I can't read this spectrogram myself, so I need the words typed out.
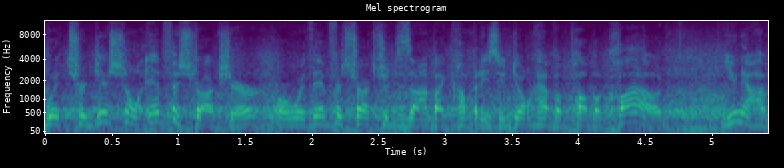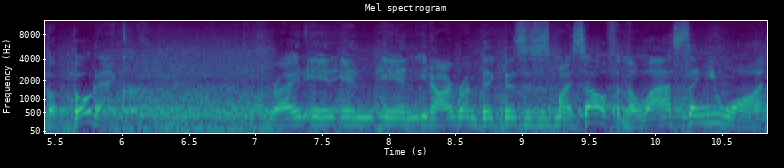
With traditional infrastructure, or with infrastructure designed by companies who don't have a public cloud, you now have a boat anchor right? And, and, and, you know, I run big businesses myself, and the last thing you want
